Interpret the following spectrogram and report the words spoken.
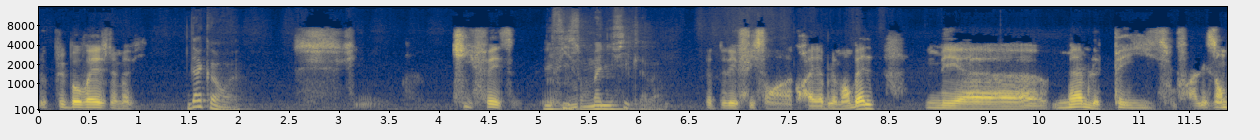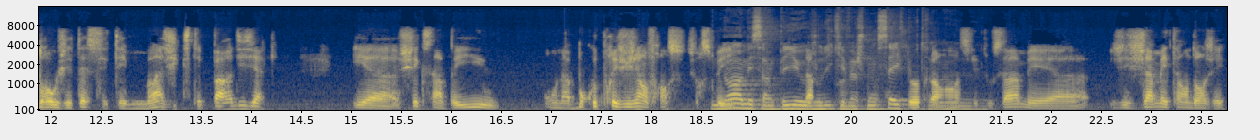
Le plus beau voyage de ma vie. D'accord. J'ai kiffé. Les filles sont magnifiques là-bas. les filles sont incroyablement belles, mais euh, même le pays, enfin les endroits où j'étais, c'était magique, c'était paradisiaque. Et euh, je sais que c'est un pays où on a beaucoup de préjugés en France sur ce pays, Non, mais c'est un pays aujourd'hui qui est vachement safe pour et tout ça, mais euh, j'ai jamais été en danger.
